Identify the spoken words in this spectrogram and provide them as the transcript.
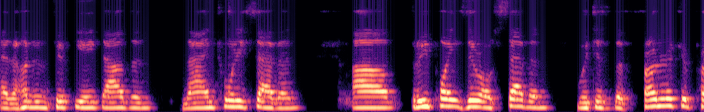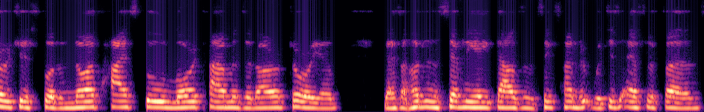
at 158,927. Uh, 3.07, which is the furniture purchase for the North High School Lower Commons and Auditorium. That's 178,600, which is ESSER funds.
